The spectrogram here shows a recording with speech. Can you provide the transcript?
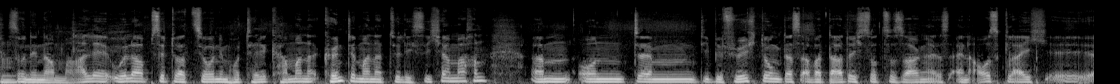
mhm. so eine normale Urlaubssituation im Hotel kann man, könnte man natürlich sicher machen. Ähm, und ähm, die Befürchtung, dass aber dadurch sozusagen ein Ausgleich, äh,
